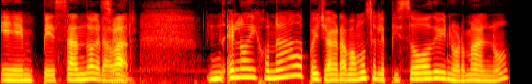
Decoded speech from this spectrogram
empezando a grabar. Él no dijo nada, pues ya grabamos el episodio y normal, ¿no?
